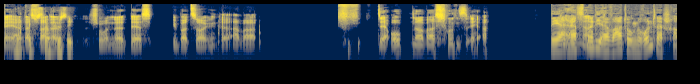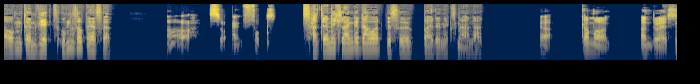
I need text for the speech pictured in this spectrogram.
Ja, ja, das war das sie. schon, ne? Ist überzeugende, aber der Opener war schon sehr. Naja, Ja, erstmal die Erwartungen runterschrauben, dann wirkt's umso besser. Oh, so ein Fuchs. Es hat ja nicht lang gedauert, bis sie beide nichts mehr anhatten. Come on, undress.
